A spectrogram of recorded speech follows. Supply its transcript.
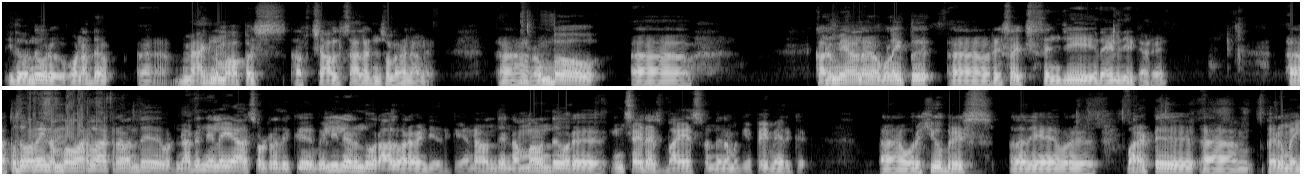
இது வந்து ஒரு one of the magnum opus of Charles Allen சொல்லுவேன் நான். Uh, ரொம்ப uh, கடுமையான உழைப்பு uh, ரிசர்ச் செஞ்சு இதை எழுதியிருக்காரு. பொதுவாகவே நம்ம வரலாற்றை வந்து ஒரு நடுநிலையாக சொல்கிறதுக்கு வெளியில இருந்து ஒரு ஆள் வர வேண்டியது இருக்குது ஏன்னா வந்து நம்ம வந்து ஒரு இன்சைடர்ஸ் பயஸ் வந்து நமக்கு எப்பயுமே இருக்குது ஒரு ஹியூப்ரிஸ் அதாவது ஒரு வரட்டு பெருமை.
